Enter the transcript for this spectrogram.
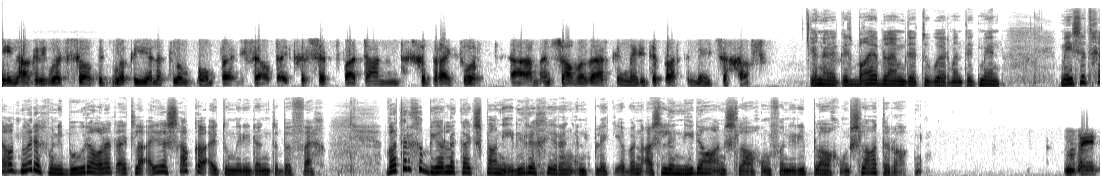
en AgriOorskap het ook 'n hele klomp pompe in die veld uitgesit wat dan gebruik word um in samewerking met die departement se gaf. Ja, nou, ek is baie bly om dit te hoor want ek meen mense het geld nodig want die boere haal dit uit hulle eie sakke uit om hierdie ding te beveg. Watter gebeurlikheidsplan het die regering in plek ewen as hulle nie daarin slaag om van hierdie plaag ontslae te raak nie? Met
